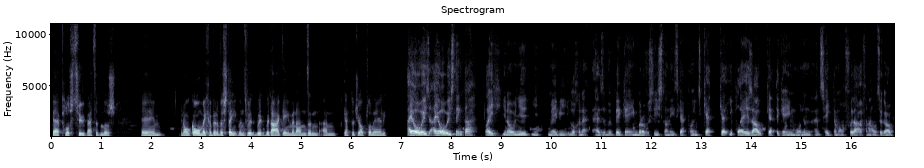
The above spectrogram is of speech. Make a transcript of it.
they're plus two better than us. Um, you know, go and make a bit of a statement with, with, with our game in hand and, and get the job done early. I always, I always think that, like you know, when you, you maybe looking at as of a big game, but obviously you still need to get points. Get get your players out, get the game won, and, and take them off with half an hour to go.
